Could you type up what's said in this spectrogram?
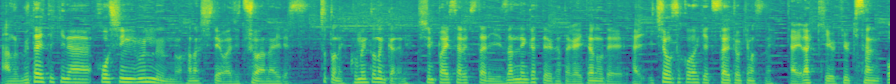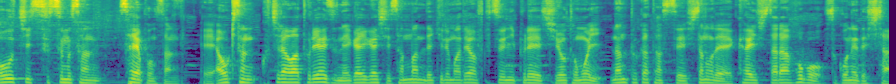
あの、具体的な方針云々の話では実はないです。ちょっとね、コメントなんかでね、心配されてたり、残念がってる方がいたので、はい、一応そこだけ伝えておきますね。はい、ラッキーウキウキさん、大内進さん、さやぽんさん、えー、青木さん、こちらはとりあえず願い返し3万できるまでは普通にプレイしようと思い、なんとか達成したので、返したらほぼ底根でした。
